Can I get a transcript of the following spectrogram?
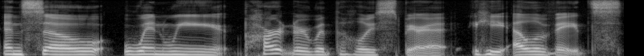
and so when we partner with the Holy Spirit, he elevates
